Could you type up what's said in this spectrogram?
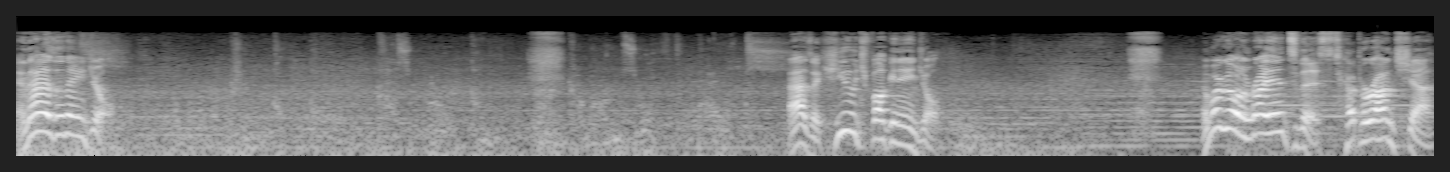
And that is an angel. That is a huge fucking angel. And we're going right into this. Temperantia.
